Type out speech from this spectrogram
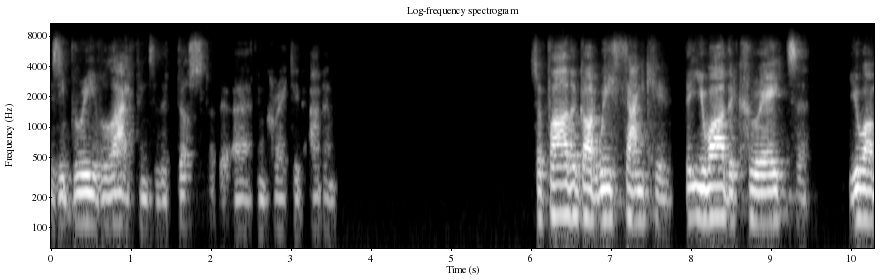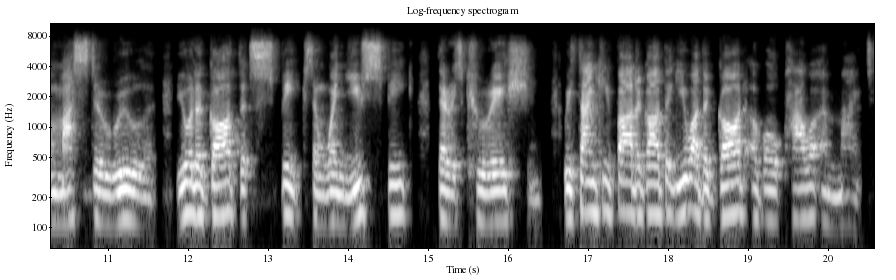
as he breathed life into the dust of the earth and created Adam. So, Father God, we thank you that you are the creator you are master ruler. You are the God that speaks. And when you speak, there is creation. We thank you, Father God, that you are the God of all power and might.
